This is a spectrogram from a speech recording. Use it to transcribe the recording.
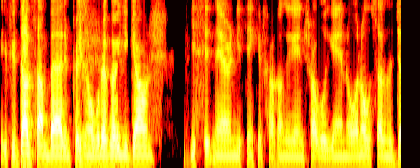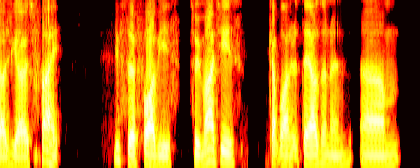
if you've done something bad in prison or whatever, you're going, you're sitting there and you're thinking, "Fuck, I'm gonna get in trouble again," or and all of a sudden the judge goes, "Mate, you've served five years too much. Here's a couple hundred thousand, and um,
